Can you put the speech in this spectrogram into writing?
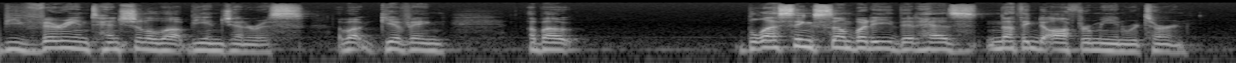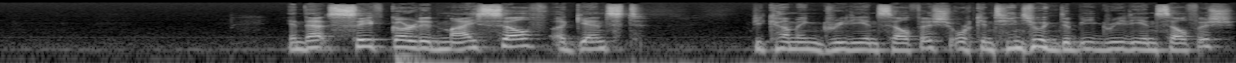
be very intentional about being generous, about giving, about blessing somebody that has nothing to offer me in return. And that safeguarded myself against becoming greedy and selfish or continuing to be greedy and selfish.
